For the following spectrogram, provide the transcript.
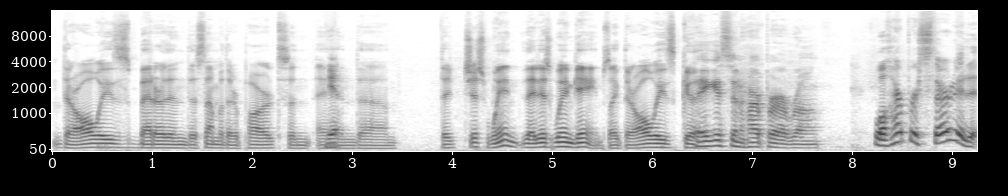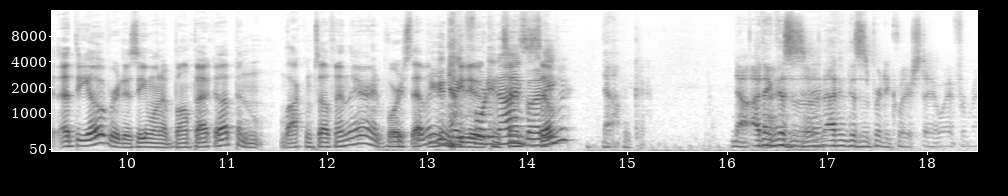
they're always better than the sum of their parts, and Yeah. and um, they just win. They just win games. Like they're always good. Vegas and Harper are wrong. Well, Harper started at the over. Does he want to bump back up and lock himself in there at 47? You can take 49, buddy. over? No, Okay. no. I think this is a. I think this is a pretty clear stay away from me.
